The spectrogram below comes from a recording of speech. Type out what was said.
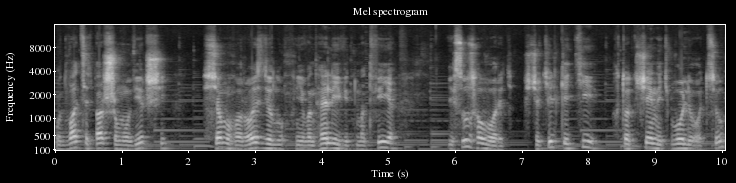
У 21 вірші 7 розділу Євангелії від Матфія Ісус говорить, що тільки ті, хто чинить волю Отцю,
